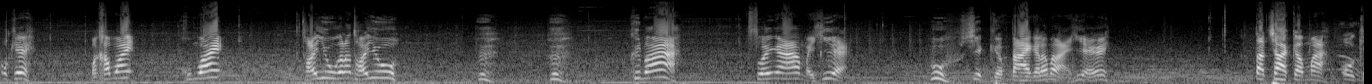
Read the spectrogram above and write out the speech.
โอเค บังคับไว้ คุมไว้ ถอยอยู่กำลังถอยอยู่ ขึ้นมา สวยงามไอ้เหี้ยหู้เชี่ยเกือบตายกันแล้วเมื่อไหร่เหี้ยเอ้ย ตัดฉากกลับมา โอเค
